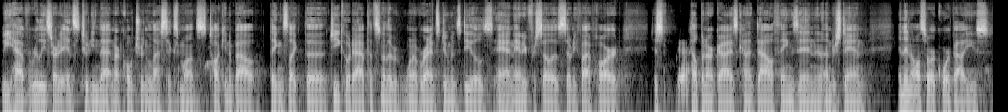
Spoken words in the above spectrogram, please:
we have really started instituting that in our culture in the last six months, talking about things like the G Code app. That's another one of Ryan Stewman's deals, and Andy Frisella's 75 Hard, just Yeah. helping our guys kind of dial things in and understand. And then also our core values,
